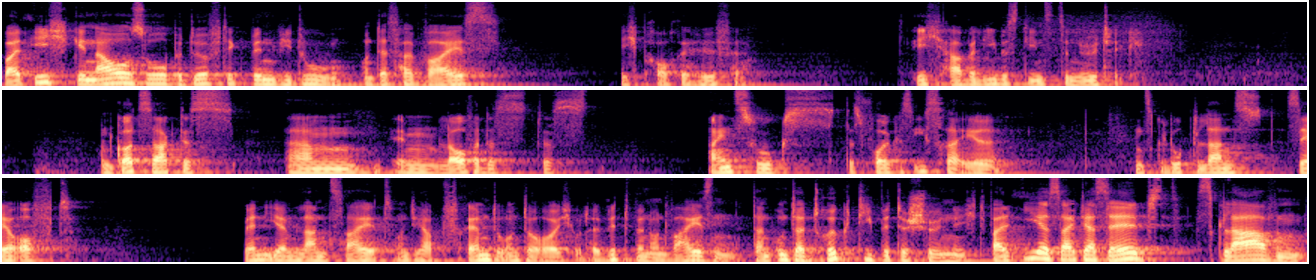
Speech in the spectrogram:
weil ich genauso bedürftig bin wie du und deshalb weiß, ich brauche Hilfe. Ich habe Liebesdienste nötig. Und Gott sagt es ähm, im Laufe des, des Einzugs des Volkes Israel ins gelobte Land sehr oft, wenn ihr im Land seid und ihr habt Fremde unter euch oder Witwen und Waisen, dann unterdrückt die bitte schön nicht, weil ihr seid ja selbst Sklaven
